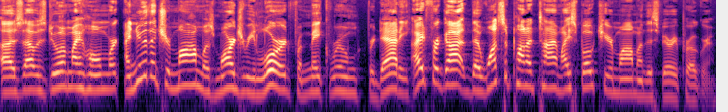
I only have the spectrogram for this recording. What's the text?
as I was doing my homework, I knew that your mom was Marjorie Lord from Make Room for Daddy. I'd forgotten that once upon a time I spoke to your mom on this very program.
